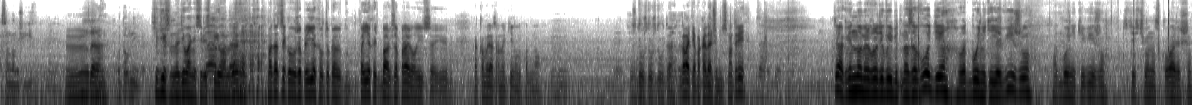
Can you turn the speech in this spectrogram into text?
А самое главное еще ездить Да. Удобненько. Сидишь на диване себе Да, с пивом, да, да? да. Мотоцикл уже приехал, только поехать, бак заправил и все. И аккумулятор накинул и погнал. Жду, жду, жду, да. Да, да. Давайте я пока дальше буду смотреть. Так, вин номер вроде выбит на заводе. В отбойнике я вижу. Отбойники вижу. Здесь что у нас? Клавиши.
